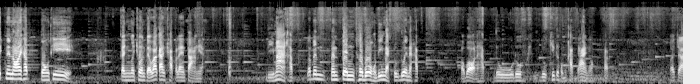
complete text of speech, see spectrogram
ล็กๆน้อยๆครับ ตรงที่กันกันชนแต่ว่าการขับอะไรต่างเนี่ย ดีมากครับ แล้วเป็นมันเป็นเทอร์โบของ d m a x ด้วยนะครับขาบอกนะครับ ดูดูดูคลิปที่ผมขับได้เนาะครับ ก็จะ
